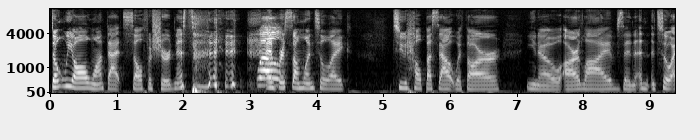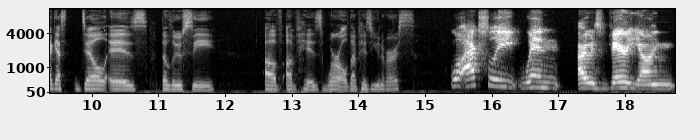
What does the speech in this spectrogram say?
don't we all want that self assuredness? Well, and for someone to like, to help us out with our, you know, our lives. And, and, and so I guess Dill is the Lucy of of his world of his universe Well, actually, when I was very young,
